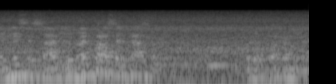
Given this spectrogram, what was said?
Es necesario, no es para hacer casa, pero es para caminar.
